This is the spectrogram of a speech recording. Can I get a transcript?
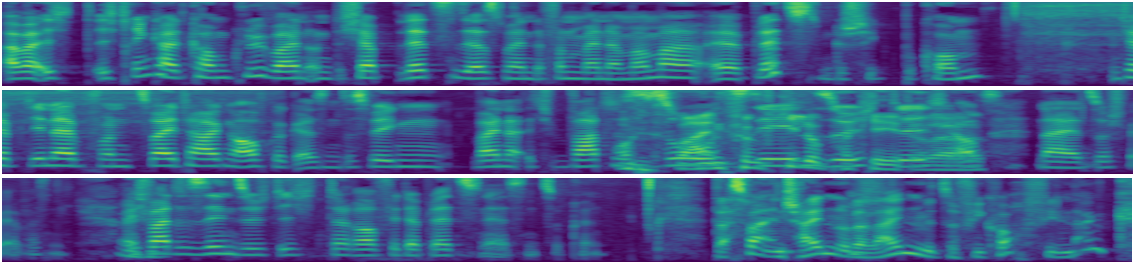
Aber ich, ich trinke halt kaum Glühwein und ich habe letztens erst meine, von meiner Mama äh, Plätzchen geschickt bekommen. Ich habe die innerhalb von zwei Tagen aufgegessen. Deswegen, Weihnacht, ich warte Und es so war ein 5-Kilo-Paket sehnsüchtig oder auf. Nein, so schwer war es nicht. Aber ich Okay. warte sehnsüchtig darauf, wieder Plätzchen essen zu können. Das war Entscheiden oder Leiden mit Sophie Koch. Vielen Dank.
